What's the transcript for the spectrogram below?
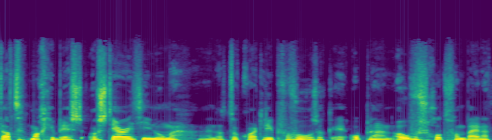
Dat mag je best austerity noemen. En dat tekort liep vervolgens ook op naar een overschot van bijna 2%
